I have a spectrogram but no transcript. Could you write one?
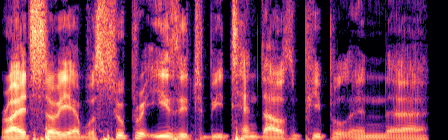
right? So yeah, it was super easy to be 10,000 people in uh,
